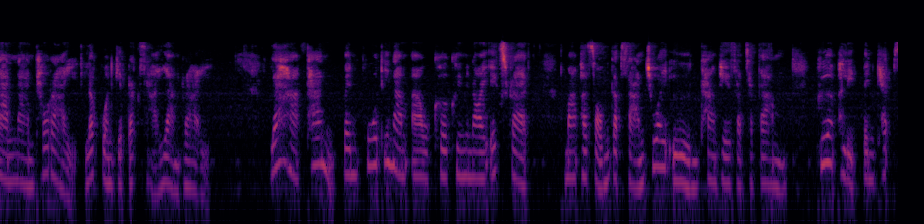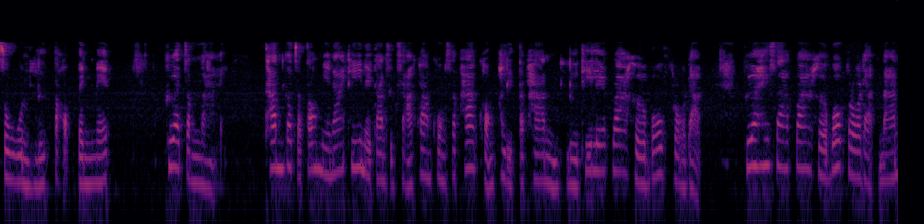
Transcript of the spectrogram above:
งานนานเท่าไหร่ และควรเก็บรักษาอย่างไร และหากท่านเป็นผู้ที่นำเอา curcuminoid extract มาผสมกับสารช่วยอื่นทางเภสัชกรรม เพื่อผลิตเป็นแคปซูลหรือตอบเป็นเม็ด เพื่อจำหน่าย ท่านก็จะต้องมีหน้าที่ในการศึกษาความคงสภาพของผลิตภัณฑ์ หรือที่เรียกว่า herbal product เพื่อให้ทราบว่า herbal product นั้น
